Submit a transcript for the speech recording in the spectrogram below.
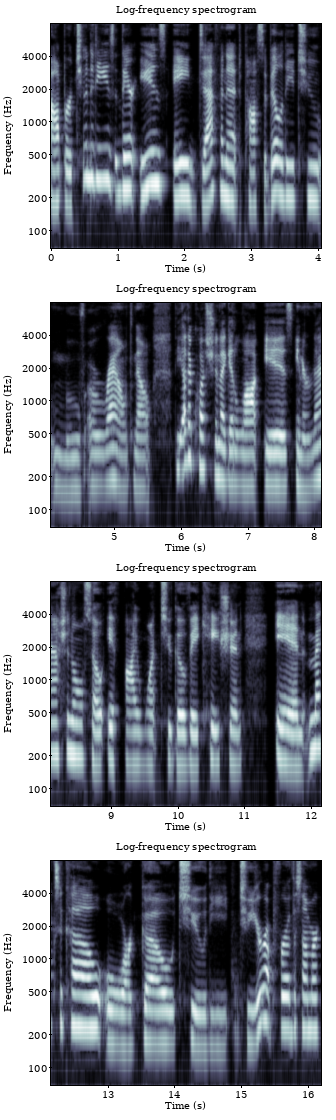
opportunities, there is a definite possibility to move around. Now, the other question I get a lot is international. So if I want to go vacation in Mexico or go to the to Europe for the summer,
